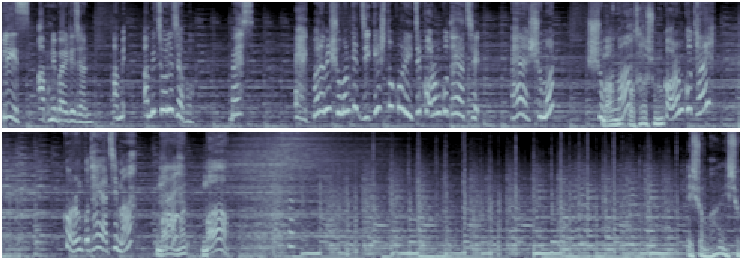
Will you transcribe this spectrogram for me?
প্লিজ আপনি বাইরে যান। আমি আমি চলে যাব। ব্যাস একবার আমি সুমনকে জিজ্ঞেস তো করি যে করণ কোথায় আছে। হ্যাঁ সুমন? সুমন মা, কথাটা শোনো। করণ কোথায়? করণ কোথায় আছে মা? মা হ্যাঁ? আমার মা! এসো মা এসো।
